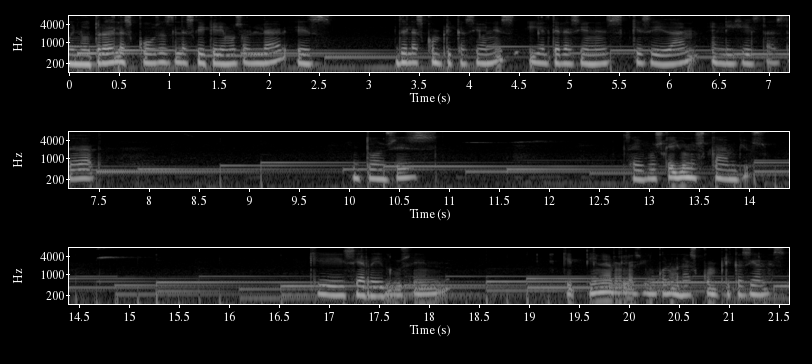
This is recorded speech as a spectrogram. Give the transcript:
Bueno, otra de las cosas de las que queremos hablar es de las complicaciones y alteraciones que se dan en la ingesta a esta edad. Entonces, sabemos que hay unos cambios que se reducen, que tienen relación con unas complicaciones.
